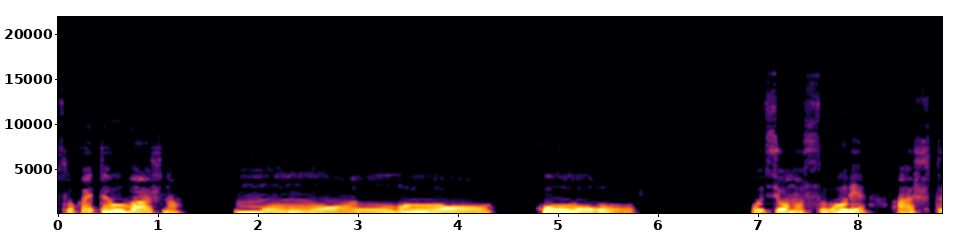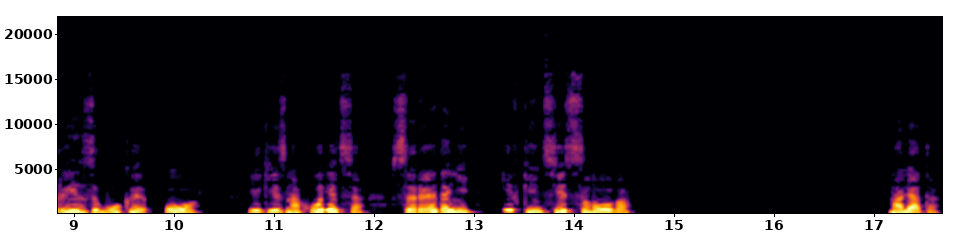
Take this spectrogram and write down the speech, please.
Слухайте уважно. Молоко. У цьому слові аж три звуки О, які знаходяться всередині і в кінці слова. Малята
